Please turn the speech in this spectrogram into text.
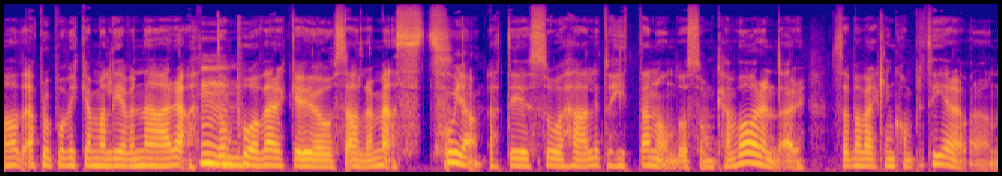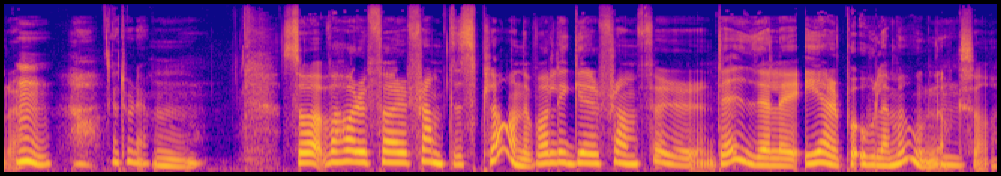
Ja, apropå vilka man lever nära, mm. de påverkar ju oss allra mest. Oh ja. Att det är så härligt att hitta någon då som kan vara den där, så att man verkligen kompletterar varandra. Mm. Jag tror det. Mm. Så vad har du för framtidsplaner? Vad ligger framför dig eller er på Ola Moon mm. också?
